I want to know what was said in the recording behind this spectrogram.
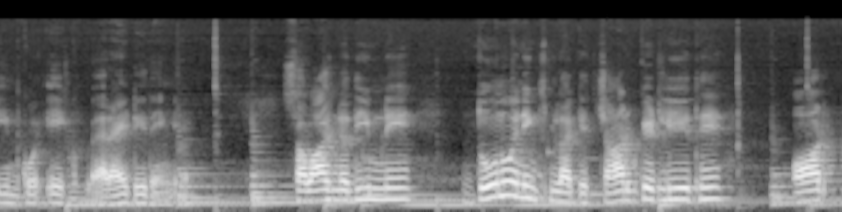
टीम को एक वैरायटी देंगे। सवाज नदीम ने दोनों इनिंग्स मिला के चार विकेट लिए थे और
